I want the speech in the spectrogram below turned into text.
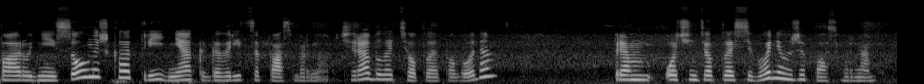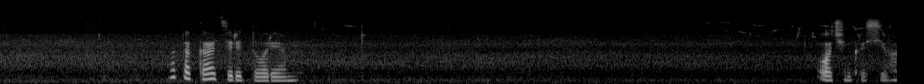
Пару дней солнышко, три дня, как говорится, пасмурно. Вчера была теплая погода. Прям очень теплая сегодня, уже пасмурно. Вот такая территория. Очень красиво.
